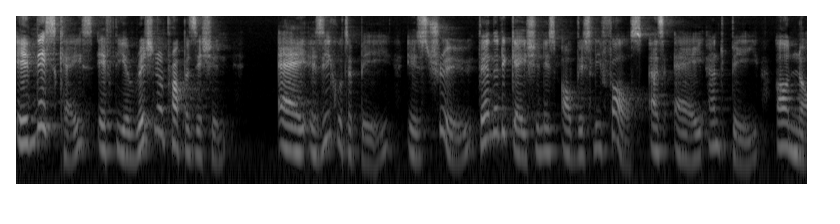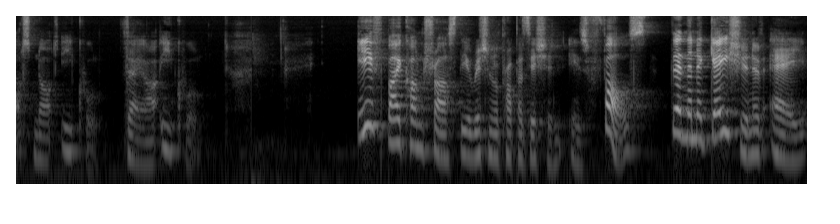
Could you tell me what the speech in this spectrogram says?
In this case, if the original proposition A is equal to B is true, then the negation is obviously false, as A and B are not not equal. They are equal. If, by contrast, the original proposition is false, then the negation of A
